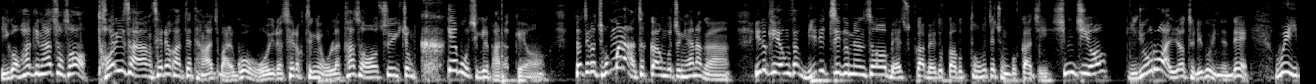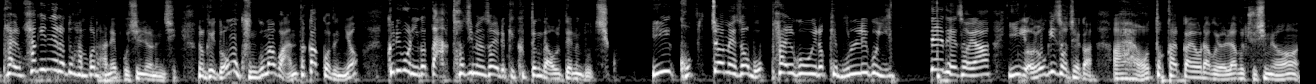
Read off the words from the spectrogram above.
이거 확인하셔서 더 이상 세력한테 당하지 말고 오히려 세력 등에 올라타서 수익 좀 크게 보시길 바랄게요. 자 제가 정말 안타까운 것 중에 하나가 이렇게 영상 미리 찍으면서 매수가 매도가부터 호재 정보까지 심지어 무료로 알려드리고 있는데 왜 이 파일 확인이라도 한번 안 해보시려는지 그렇게 너무 궁금하고 안타깝거든요. 그리고 이거 딱 터지면서 이렇게 급등 나올 때는 놓치고 이 고점에서 못 팔고 이렇게 물리고 이 이때 돼서야 이 여기서 제가 아 어떡할까요라고 연락을 주시면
